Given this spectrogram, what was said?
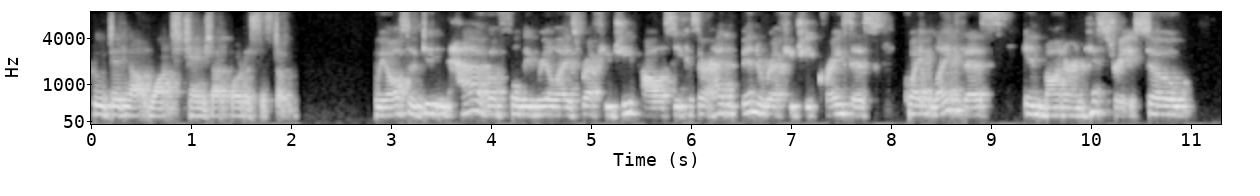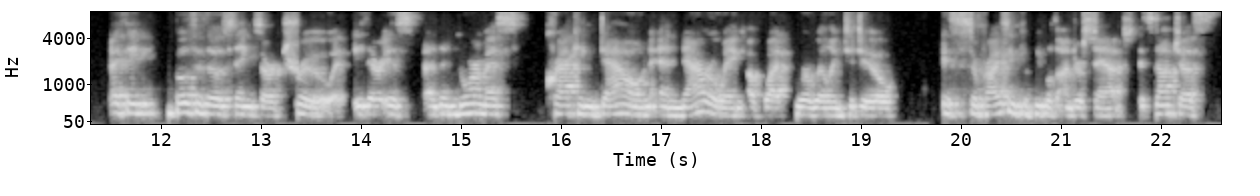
who did not want to change that quota system. We also didn't have a fully realized refugee policy because there hadn't been a refugee crisis quite like this in modern history. So I think both of those things are true. There is an enormous cracking down and narrowing of what we're willing to do is surprising for people to understand. It's not just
